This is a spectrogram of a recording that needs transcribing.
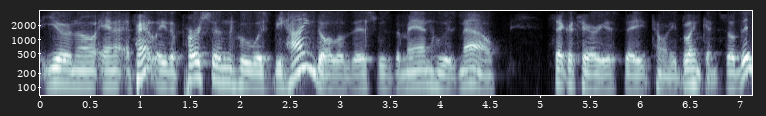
you know, and apparently the person who was behind all of this was the man who is now Secretary of State Tony Blinken. So this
